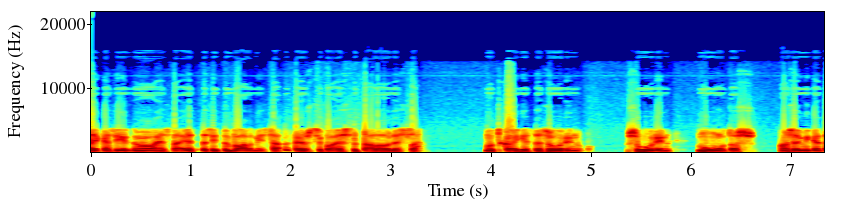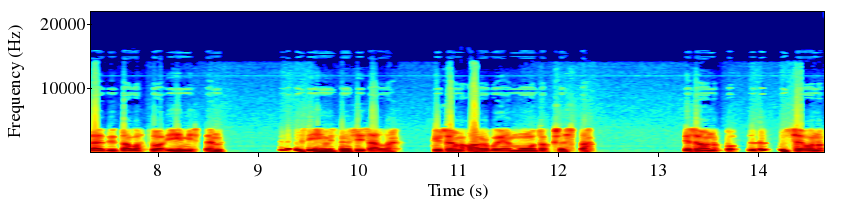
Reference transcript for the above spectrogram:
sekä siirtymävaiheessa että sitten valmiissa resurssipohjaisessa taloudessa. Mutta kaikista suurin, suurin muutos on se, mikä täytyy tapahtua ihmisten, ihmisten sisällä. Kyse on arvojen muutoksesta. Ja se on, se on,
